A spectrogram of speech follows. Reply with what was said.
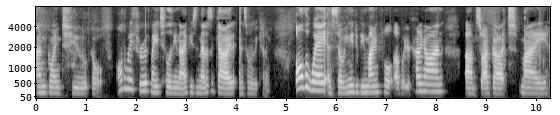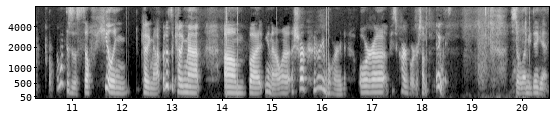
I'm going to go all the way through with my utility knife, using that as a guide, and so I'm going to be cutting all the way, and so you need to be mindful of what you're cutting on. Um, so I've got my, I don't know if this is a self-healing cutting mat, but it's a cutting mat, um, but, you know, a, a charcuterie board or a piece of cardboard or something. Anyways, so let me dig in.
